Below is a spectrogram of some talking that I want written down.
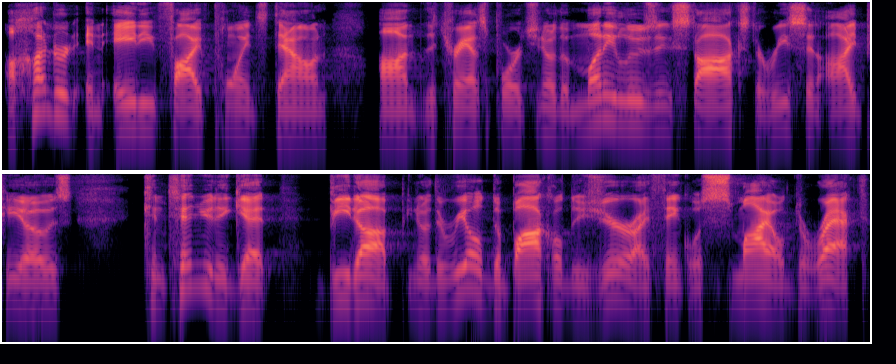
185 points down on the transports. You know, the money losing stocks, the recent IPOs continue to get beat up. You know, the real debacle du jour, I think, was Smile Direct.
